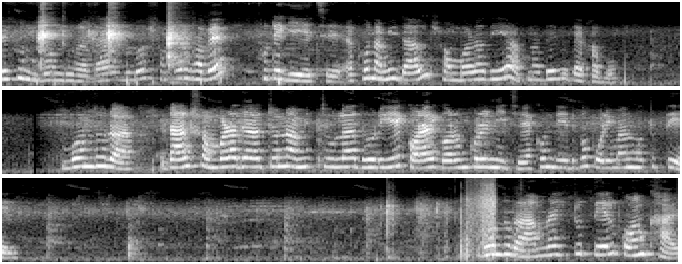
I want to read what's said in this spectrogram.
দেখুন বন্ধুরা, ডালগুলো সুন্দরভাবে ফুটে গিয়েছে। এখন আমি ডাল সম্বারা দিয়ে আপনাদের দেখাবো। বন্ধুরা, ডাল সম্বারা দেওয়ার জন্য আমি চুলা ধরিয়ে কড়াই গরম করে নিয়েছি। এখন দিয়ে দেবো পরিমাণ মতো তেল। বন্ধুরা, আমরা একটু তেল কম খাই।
